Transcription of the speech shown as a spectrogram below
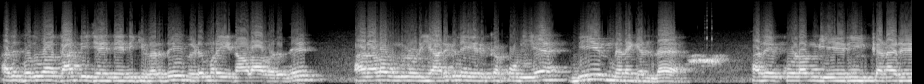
அது பொதுவாக காந்தி ஜெயந்தி இன்னைக்கு வருது விடுமுறை நாளா வருது. அதனால உங்களுடைய அருகிலே இருக்கக்கூடிய நீர்நிலைகள்ல அது குளம் ஏரி கிணறு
